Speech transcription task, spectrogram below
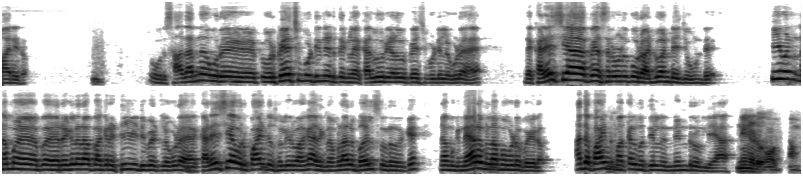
மாறிடும். ஒரு சாதாரண ஒரு ஒரு பேச்சு போட்டின்னு எடுத்துங்களேன் கல்லூரி அளவு பேச்சு போட்டியில கூட இந்த கடைசியா பேசுறவனுக்கு ஒரு அட்வான்டேஜ் உண்டு. ஈவன் நம்ம இப்போ ரெகுலராக பார்க்குற டிவி டிபேட்டில் கூட கடைசியாக ஒரு பாயிண்ட் சொல்லிடுவாங்க அதுக்கு நம்மளால பதில் சொல்றதுக்கு நமக்கு நேரம் இல்லாமல் கூட போயிடும் அந்த பாயிண்ட். மக்கள் மத்தியில் நின்றும் இல்லையா? ஆமா.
